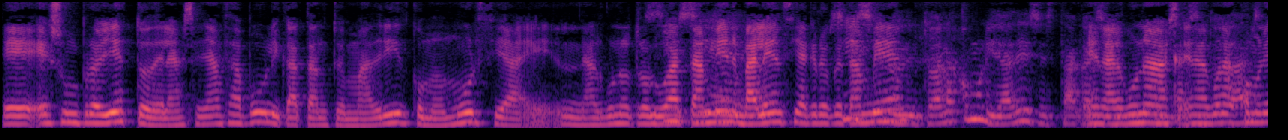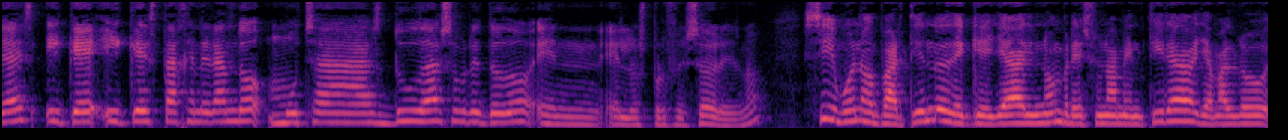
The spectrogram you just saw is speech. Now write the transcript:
eh, es un proyecto de la enseñanza pública tanto en Madrid como en Murcia, en algún otro lugar también, en Valencia creo que también. en todas las comunidades está en algunas, en, algunas comunidades y que, y que está generando muchas dudas, sobre todo en, en los profesores, ¿no? Sí, bueno, partiendo de que ya el nombre es una mentira, llamarlo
